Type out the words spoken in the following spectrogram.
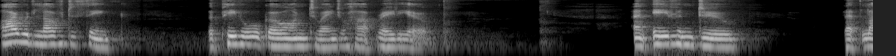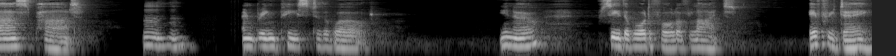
I would love to think that people will go on to Angel Heart Radio and even do that last part hmm and bring peace to the world. you know, see the waterfall of light every day.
